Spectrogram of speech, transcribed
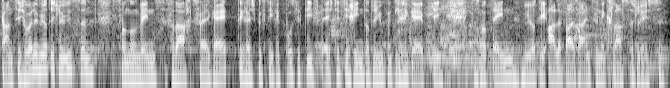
ganze Schulen würde schliessen, sondern wenn es Verdachtsfälle gibt, respektive positiv testete Kinder oder Jugendliche gibt, dass man dann würde allenfalls einzelne Klassen schliessen.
